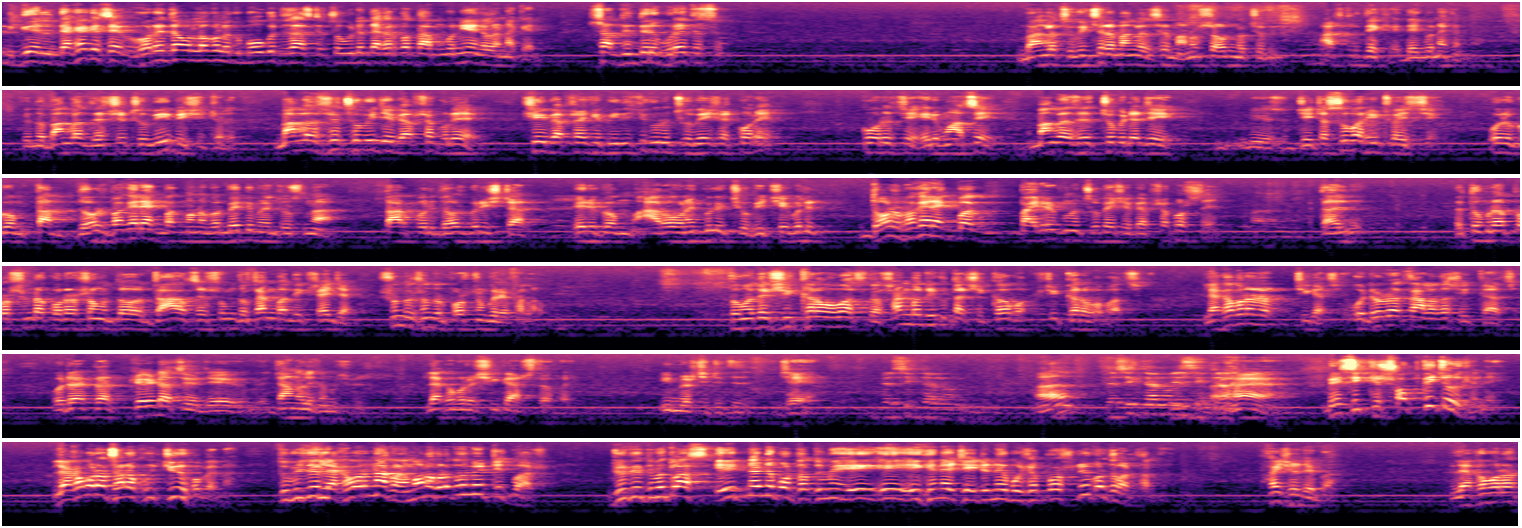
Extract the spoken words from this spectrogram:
দেখা গেছে, ঘরে যাওয়ার লগে লগে বউ করতেছে আজকে ছবিটা দেখার কথা আমাকে নিয়ে গেল না কেন? সাত দিন ধরে ঘুরাইতেছে? বাংলা ছবি ছাড়া বাংলাদেশের মানুষরা অন্য ছবি আসলে দেখে, দেখবে না কেন? কিন্তু বাংলাদেশের ছবি বেশি চলে। বাংলাদেশের ছবি যে ব্যবসা করে, সেই ব্যবসা কি বিদেশি কোনো ছবি এসে করে? করেছে, এরকম আছে? বাংলাদেশের ছবিটা যে, যেটা সুপারহিট হয়েছে, ওইরকম তার দশ ভাগের এক ভাগ মনে করবে বেদিমের জোৎস্না তারপরে দশ ব্যারিস্টার, এরকম আরও অনেকগুলি ছবি, সেগুলির দশ ভাগের এক ভাগ বাইরের কোনো ছবি এসে ব্যবসা করছে। তাহলে? তোমরা প্রশ্নটা করার সময় তো যা আছে সুন্দর সাংবাদিক সাইজা সুন্দর সুন্দর প্রশ্ন করে ফেলাও। তোমাদের শিক্ষার অভাব আছে তো? সাংবাদিকতার শিক্ষা অভাব শিক্ষার অভাব আছে। লেখাপড়ার ঠিক আছে ওইটারও একটা আলাদা শিক্ষা আছে। ওটা একটা ট্রেড আছে যে জার্নালিজম লেখাপড়া শিখে আসতে হয় ইউনিভার্সিটিতে যে হ্যাঁ? হ্যাঁ বেসিক সব কিছু এখানে। লেখাপড়া ছাড়া কিছুই হবে না। তুমি যদি লেখাপড়া না করো, মনে করো তুমি মেট্রিক পাস যদি তুমি ক্লাস এইট নাইনে পড়তো, তুমি এই, এই- এইখানে এসে এইটা নিয়ে বসে প্রশ্নই করতে পারতাম না। ফাইসে দেবা। লেখাপড়ার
